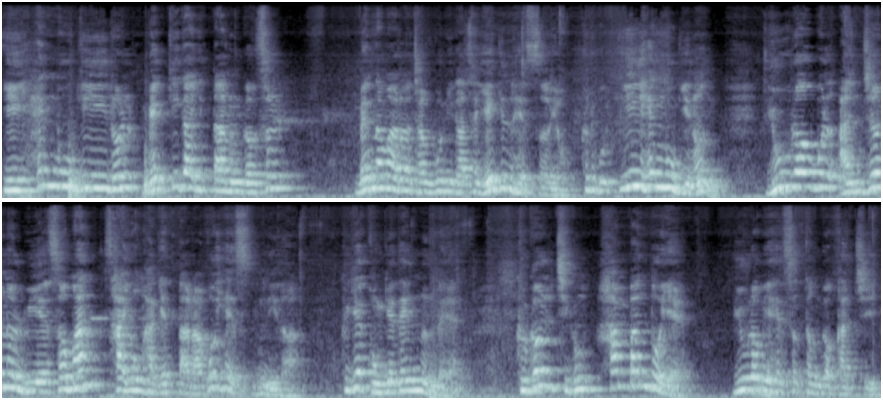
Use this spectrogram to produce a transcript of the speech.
이 핵무기를 몇 기가 있다는 것을 맥나마라 장군이 가서 얘기를 했어요. 그리고 이 핵무기는 유럽을 안전을 위해서만 사용하겠다라고 했습니다. 그게 공개돼 있는데 그걸 지금 한반도에 유럽에 했었던 것 같이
